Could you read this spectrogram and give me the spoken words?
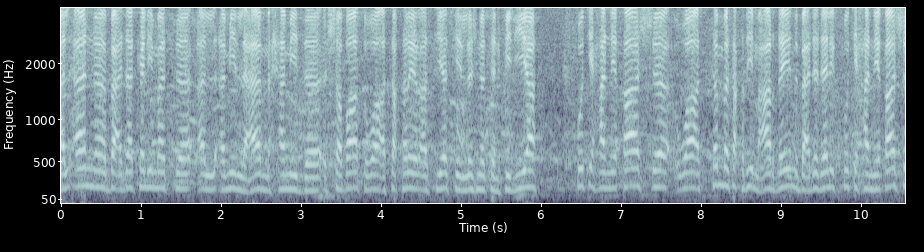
الآن بعد كلمة الأمين العام حميد الشباط والتقرير السياسي للجنة التنفيذية فتح النقاش وتم تقديم عرضين. بعد ذلك فتح النقاش.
